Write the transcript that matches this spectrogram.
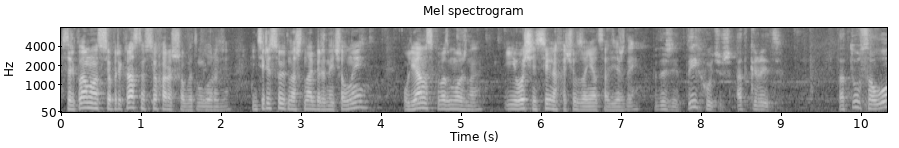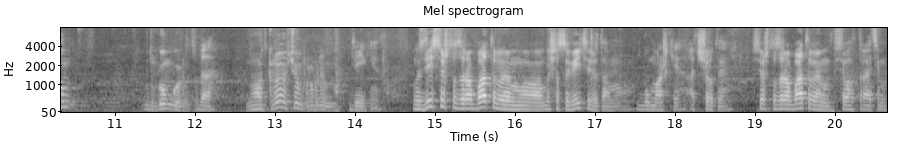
С рекламой у нас все прекрасно, все хорошо в этом городе. Интересуют наши набережные Челны, Ульяновск, возможно. И очень сильно хочу заняться одеждой. Подожди, ты хочешь открыть тату-салон в другом городе? Да, Ну, открой, а в чем проблема? денег нет. Но здесь все, что зарабатываем, э, вы сейчас увидите же там бумажки, отчеты. Все, что зарабатываем, все тратим.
